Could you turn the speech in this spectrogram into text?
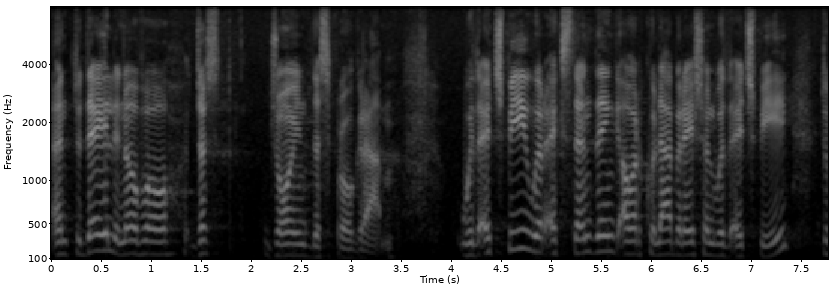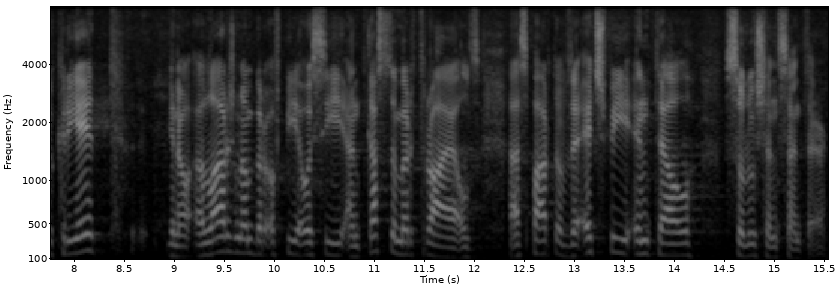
And today, Lenovo just joined this program. With HP, we're extending our collaboration with HP to create you know, a large number of POC and customer trials as part of the HP Intel Solution Center.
